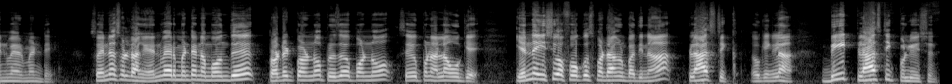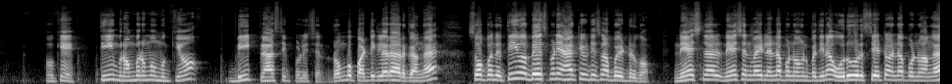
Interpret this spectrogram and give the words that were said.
environment day so என்ன சொல்கிறாங்க என்வாயர்மெண்ட்டை நம்ம வந்து ப்ரொடெக்ட் பண்ணணும் ப்ரிசர்வ் பண்ணணும் சேவ் பண்ணணும் எல்லாம் ஓகே என்ன இஷ்யூவை ஃபோக்கஸ் பண்ணுறாங்கன்னு பார்த்தீங்கன்னா பிளாஸ்டிக் ஓகேங்களா beat plastic pollution okay theme ரொம்ப ரொம்ப முக்கியம். பீட் பிளாஸ்டிக் பொல்யூஷன் ரொம்ப பர்டிகுலராக இருக்காங்க. ஸோ இப்போ இந்த தீமை பேஸ் பண்ணி ஆக்டிவிட்டீஸ்லாம் போயிட்டு இருக்கோம். நேஷனல் நேஷன் வைடில் என்ன பண்ணுவாங்கன்னு பார்த்தீங்கன்னா ஒரு ஒரு ஸ்டேட்டும் என்ன பண்ணுவாங்க?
